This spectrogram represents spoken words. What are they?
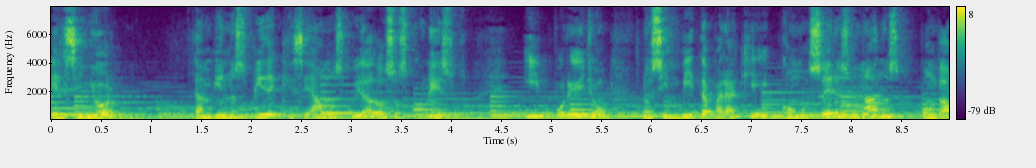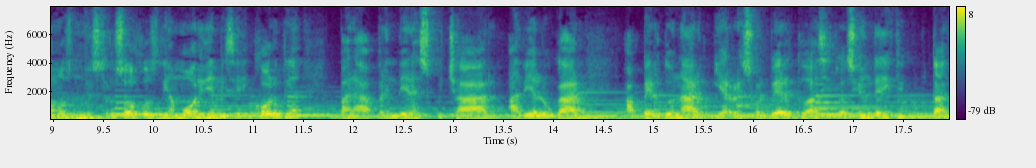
el Señor también nos pide que seamos cuidadosos con eso. Y por ello nos invita para que como seres humanos pongamos nuestros ojos de amor y de misericordia para aprender a escuchar, a dialogar, a perdonar y a resolver toda situación de dificultad.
